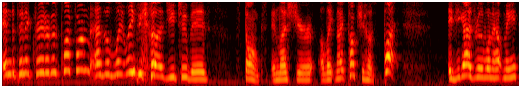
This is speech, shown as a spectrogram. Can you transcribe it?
independent creator on this platform as of lately because YouTube is stonks unless you're a late night talk show host. But if you guys really want to help me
